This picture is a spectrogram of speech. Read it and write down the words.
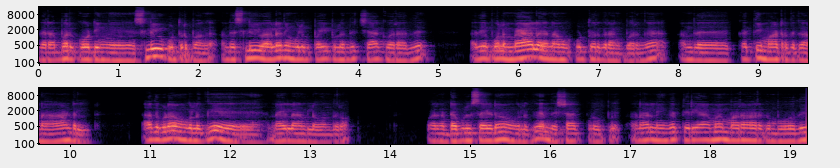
இந்த ரப்பர் கோட்டிங் ஸ்லீவ் கொடுத்துருப்பாங்க. அந்த ஸ்லீவால் உங்களுக்கு பைப்புலேருந்து சேக் வராது. அதே போல் மேலே நமக்கு கொடுத்துருக்குறாங்க பாருங்கள் அந்த கத்தி மாட்டுறதுக்கான ஆண்டல் அது கூட உங்களுக்கு நைலாண்டில் வந்துடும் பாருங்கள் டபுள் சைடும் உங்களுக்கு அந்த ஷாக் ப்ரூஃபு அதனால் நீங்கள் தெரியாமல் மரம் இருக்கும்போது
